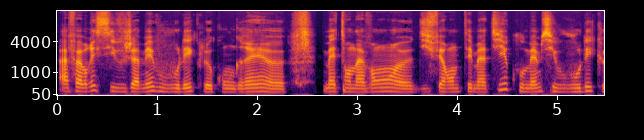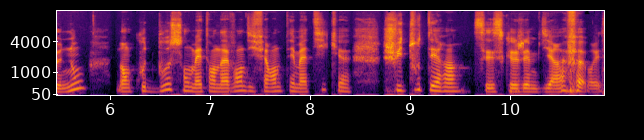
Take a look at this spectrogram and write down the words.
à Fabrice si jamais vous voulez que le congrès euh, mette en avant euh, différentes thématiques ou même si vous voulez que nous, dans Coup de Boost, on mette en avant différentes thématiques. Je suis tout terrain, c'est ce que j'aime dire à Fabrice.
